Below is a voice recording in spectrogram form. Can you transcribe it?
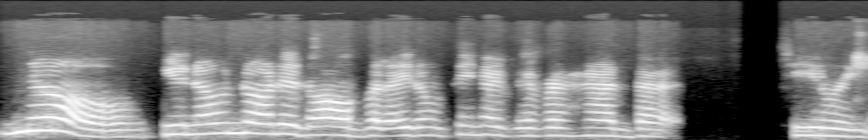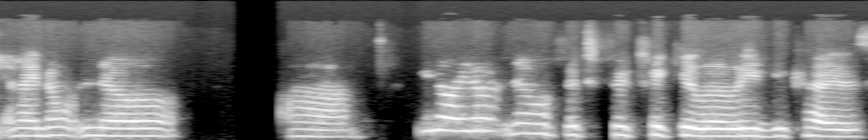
No, you know, not at all. But I don't think I've ever had that feeling. And I don't know, uh, you know, I don't know if it's particularly because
